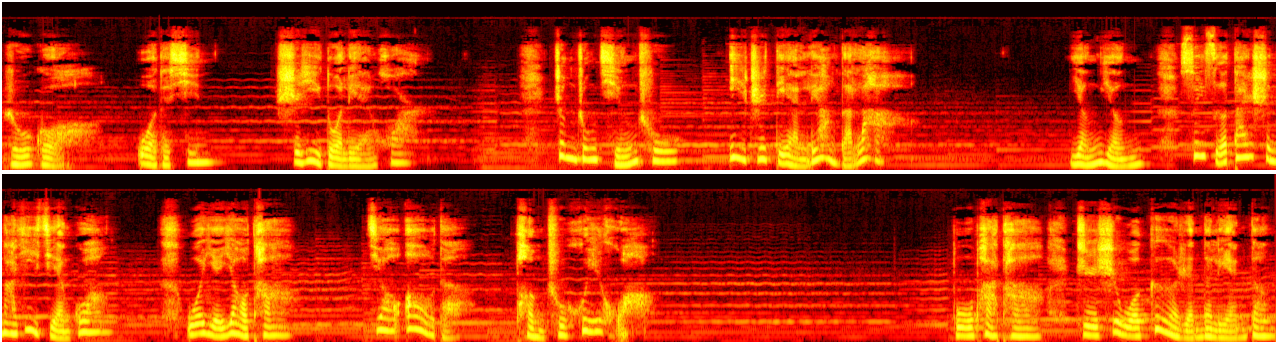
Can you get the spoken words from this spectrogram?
如果我的心是一朵莲花，正中情出一支点亮的蜡，盈盈虽则单是那一剪光，我也要它骄傲地捧出辉煌，不怕它只是我个人的莲灯。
